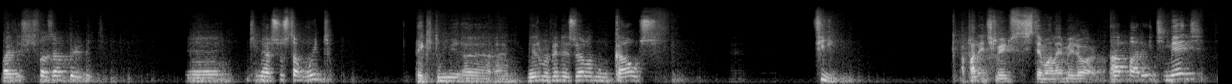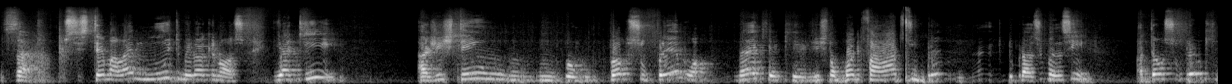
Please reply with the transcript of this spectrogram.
Mas deixa eu te fazer uma pergunta. É, o que me assusta muito é que tu, a, a, mesmo a Venezuela num caos, enfim. Aparentemente o sistema lá é melhor. Aparentemente, exato. O sistema lá é muito melhor que o nosso. E aqui a gente tem um, um, um próprio Supremo, né, que, que a gente não pode falar do Supremo né, do Brasil, mas assim, até o Supremo que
